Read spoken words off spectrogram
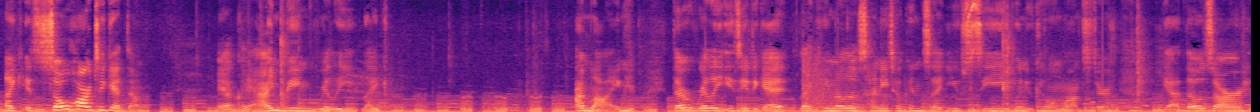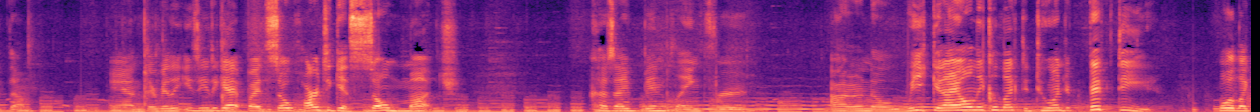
Like it's so hard to get them. Yeah, okay, I'm being really like I'm lying. They're really easy to get. Like you know those honey tokens that you see when you kill a monster? Yeah, those are them. And they're really easy to get, but it's so hard to get so much. Cause I've been playing for I don't know, a week and I only collected 250. Well, like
